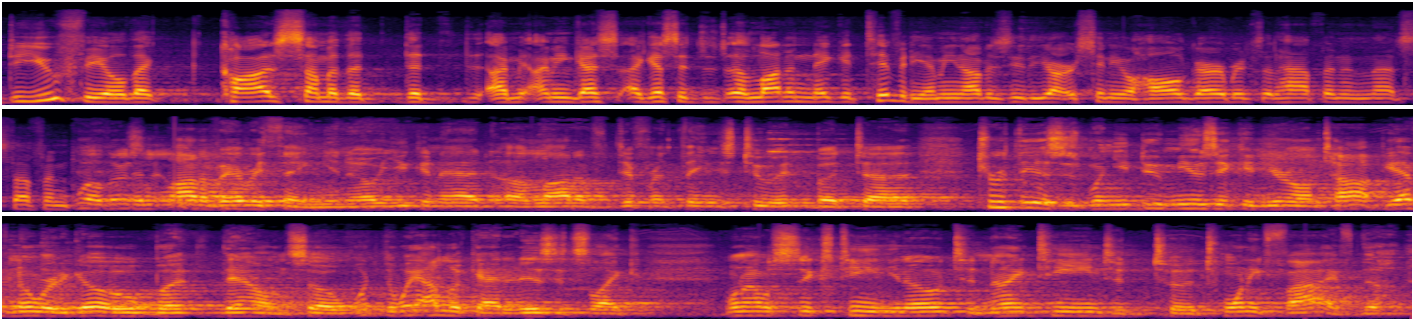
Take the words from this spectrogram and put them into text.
Do you feel that caused some of the, the I mean, I mean, guess I guess it's a lot of negativity. I mean, obviously the Arsenio Hall garbage that happened and that stuff. And Well, there's a lot of everything, you know. You can add a lot of different things to it, but uh, truth is, is when you do music and you're on top, you have nowhere to go but down. So what the way I look at it is, it's like when I was 16, you know, to 19 to, to 25, the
